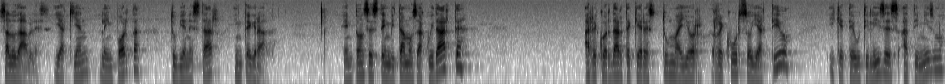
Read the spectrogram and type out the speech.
saludables y a quien le importa tu bienestar integral. Entonces te invitamos a cuidarte, a recordarte que eres tu mayor recurso y activo y que te utilices a ti mismo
